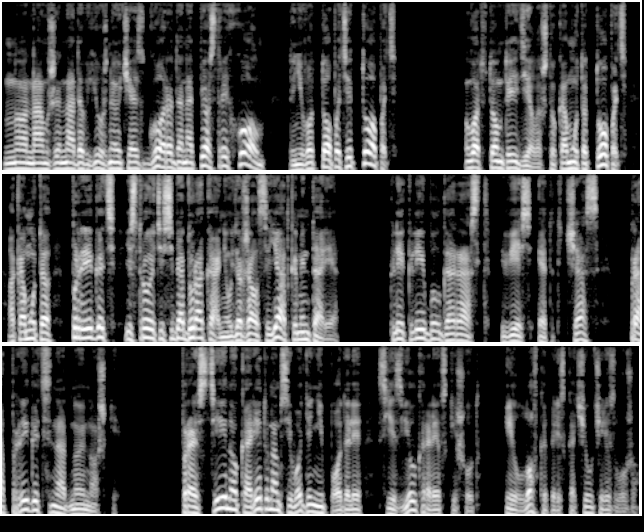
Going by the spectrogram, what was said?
«Но нам же надо в южную часть города, на пестрый холм, до него топать и топать!» Вот в том-то и дело, что кому-то топать, а кому-то прыгать и строить из себя дурака, не удержался я от комментария. Кликли был гораст весь этот час пропрыгать на одной ножке. «Прости, но карету нам сегодня не подали», — съязвил королевский шут и ловко перескочил через лужу.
